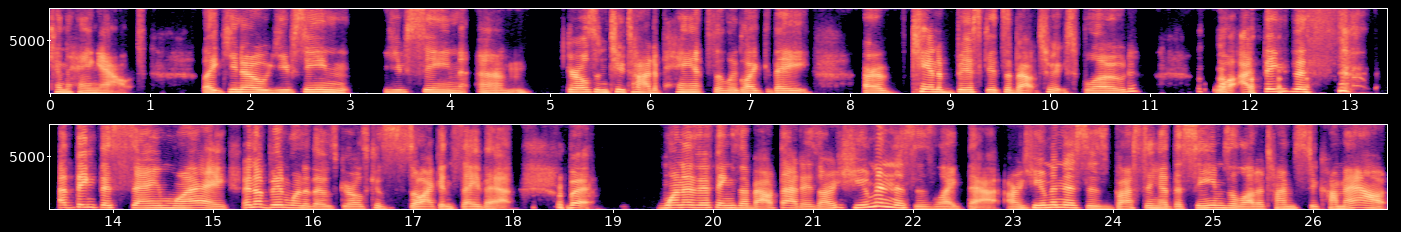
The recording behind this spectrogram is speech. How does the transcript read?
can hang out. Like, you know, you've seen you've seen um girls in too tight of pants that look like they are a can of biscuits about to explode. Well, I think this, I think the same way. And I've been one of those girls because so I can say that. But one of the things about that is our humanness is like that. Our humanness is busting at the seams a lot of times to come out.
